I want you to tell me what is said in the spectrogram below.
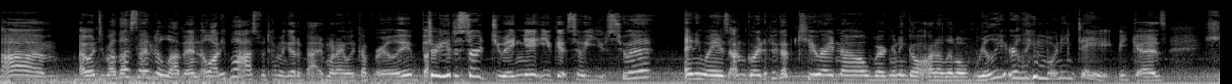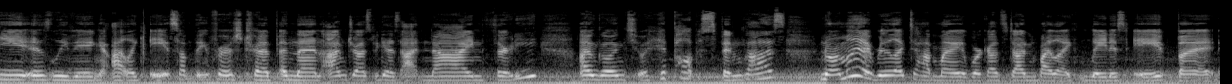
Um, I went to bed last night at 11. A lot of people ask what time I go to bed when I wake up early, but after you just start doing it, you get so used to it. Anyways, I'm going to pick up Q right now. We're gonna go on a little really early morning date because he is leaving at like 8 something for his trip and then I'm dressed because at 9.30 I'm going to a hip hop spin class. Normally I really like to have my workouts done by like latest 8 but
